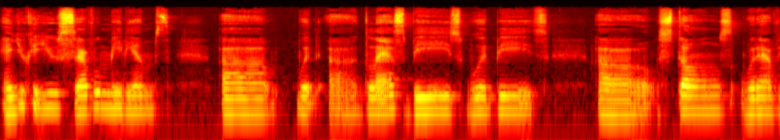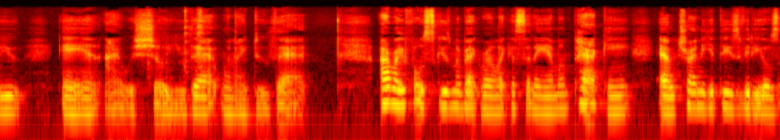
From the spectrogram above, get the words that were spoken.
and you can use several mediums uh, with uh, glass beads, wood beads, uh, stones, whatever you, and I will show you that when I do that. All right, folks, excuse my background. Like I said, I am unpacking, and I'm trying to get these videos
